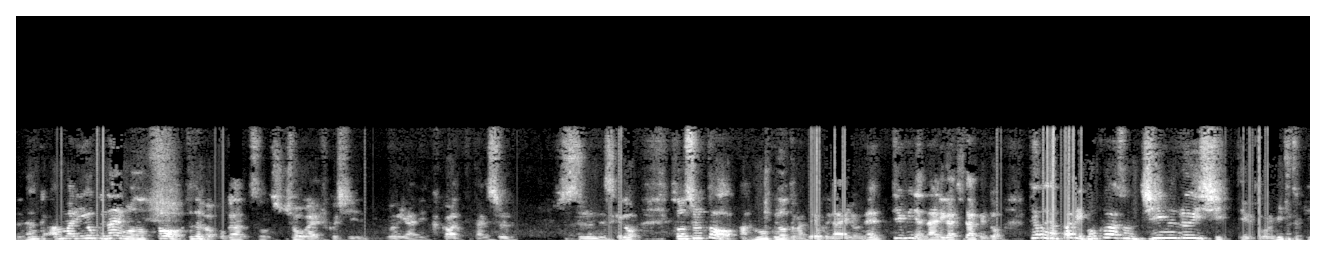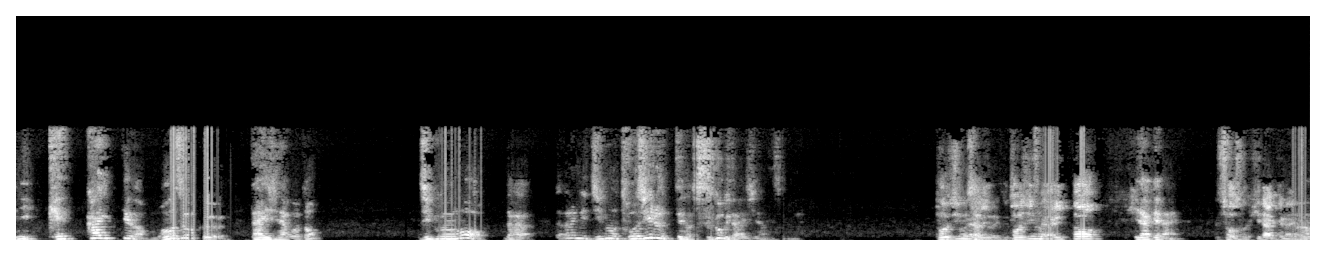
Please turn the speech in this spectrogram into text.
なんかあんまり良くないものと、例えば僕はその障害福祉分野に関わってたりする、するんですけど、そうすると暗黙のとかって良くないよねっていうふうにはなりがちだけど、でもやっぱり僕はその人類史っていうところを見たときに、結界っていうのはものすごく大事なこと。自分を、だから、ある意味自分を閉じるっていうのはすごく大事なんですよね。閉じない、閉じないと、開けない。そうそう、開けない。うん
